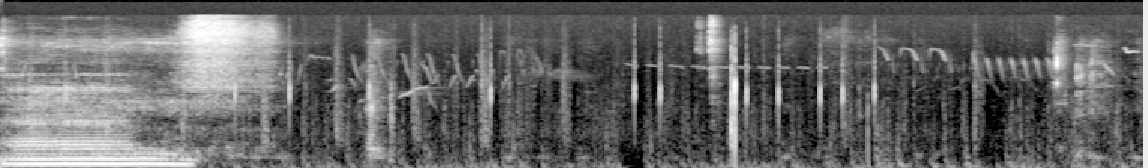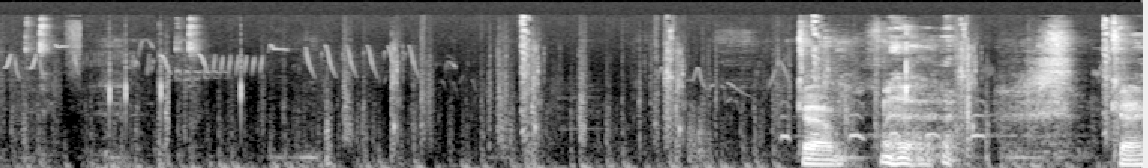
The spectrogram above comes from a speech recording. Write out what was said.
Um, go. okay.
